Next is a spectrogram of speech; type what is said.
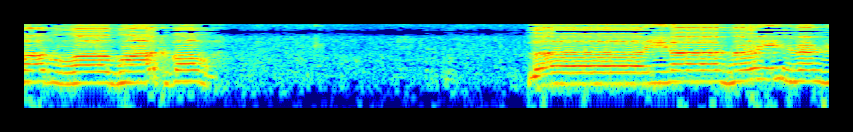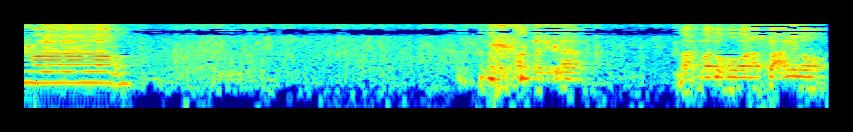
أكبر الله أكبر. لا إله إلا الله. الحمد لله. نحمده ونستعينه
